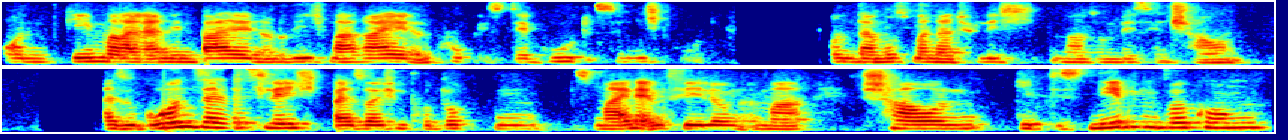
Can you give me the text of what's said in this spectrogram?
und gehe mal an den Ballen und rieche mal rein und gucke, ist der gut, ist der nicht gut. Und da muss man natürlich immer so ein bisschen schauen. Also grundsätzlich bei solchen Produkten ist meine Empfehlung immer schauen, gibt es Nebenwirkungen?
